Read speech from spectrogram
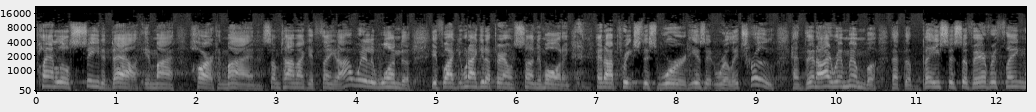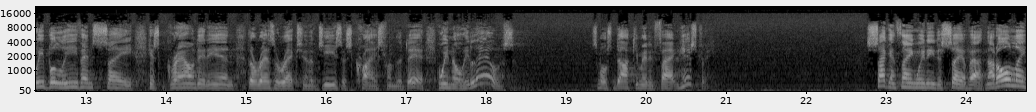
plant a little seed of doubt in my heart and mind. And sometimes I get thinking, I really wonder if I, when I get up there on Sunday morning and I preach this word, is it really true? And then I remember that the basis of everything we believe and say is grounded in the resurrection of Jesus Christ from the dead. We know he lives. It's the most documented fact in history. Second thing we need to say about it, not only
